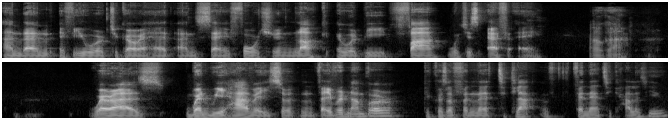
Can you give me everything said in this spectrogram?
And then if you were to go ahead and say fortune, luck, it would be fa, which is F-A. Okay. Whereas when we have a certain favorite number, because of phoneticla- phoneticality,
